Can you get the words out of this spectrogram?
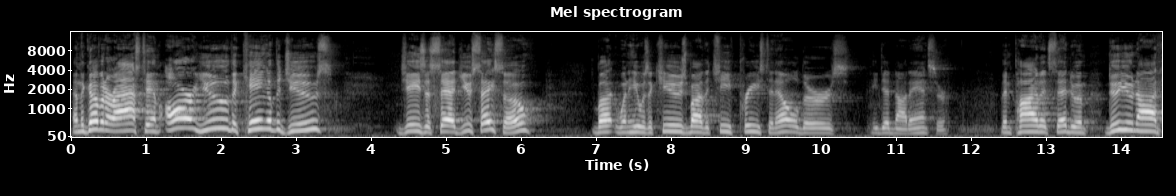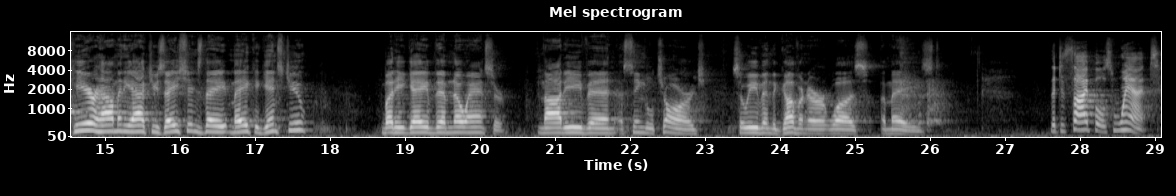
and the governor asked him, Are you the king of the Jews? Jesus said, You say so. But when he was accused by the chief priests and elders, he did not answer. Then Pilate said to him, Do you not hear how many accusations they make against you? But he gave them no answer, not even a single charge. So even the governor was amazed. The disciples went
